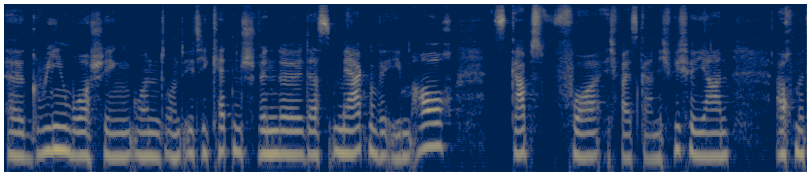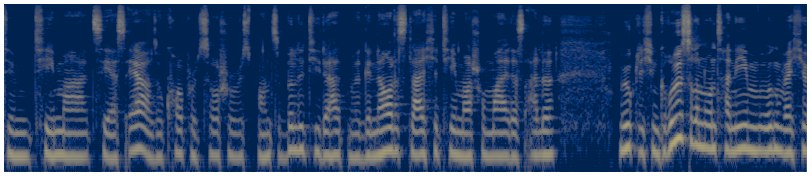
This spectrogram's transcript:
äh, Greenwashing und, und Etikettenschwindel. Das merken wir eben auch. Es gab es vor, ich weiß gar nicht wie vielen Jahren, auch mit dem Thema CSR, also Corporate Social Responsibility, da hatten wir genau das gleiche Thema schon mal, dass alle möglichen größeren Unternehmen irgendwelche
